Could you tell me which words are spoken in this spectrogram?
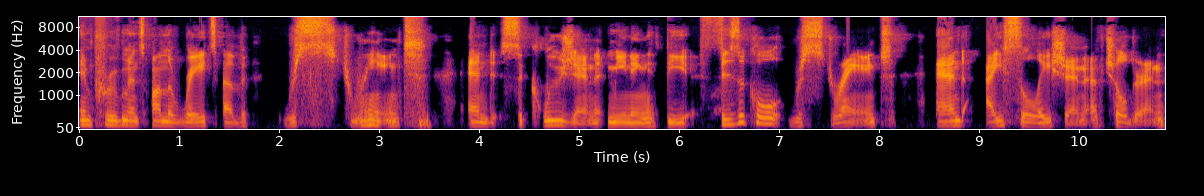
improvements on the rates of restraint and seclusion, meaning the physical restraint and isolation of children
